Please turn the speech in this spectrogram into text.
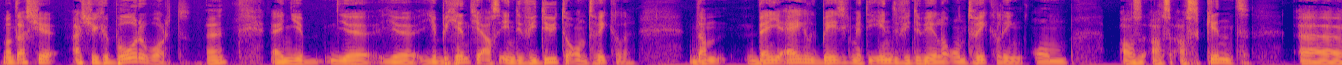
want als je, als je geboren wordt hè, en je, je, je, je begint je als individu te ontwikkelen... dan ben je eigenlijk bezig met die individuele ontwikkeling... om als, als, als kind uh,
